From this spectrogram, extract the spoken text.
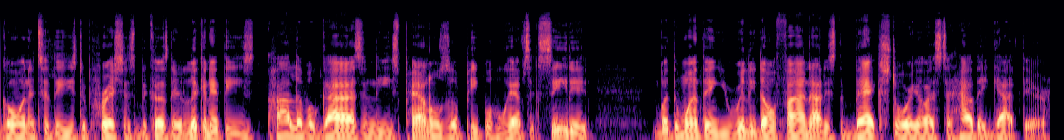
going into these depressions because they're looking at these high level guys in these panels of people who have succeeded. But the one thing you really don't find out is the backstory as to how they got there.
